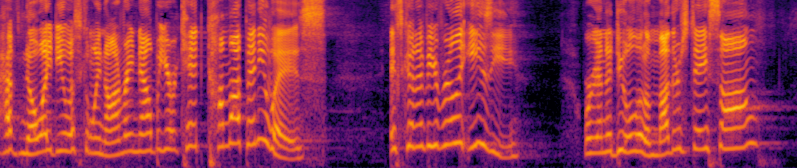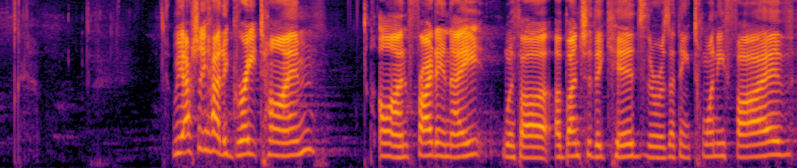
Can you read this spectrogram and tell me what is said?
have no idea what's going on right now, but you're a kid, come up anyways. It's going to be really easy. We're going to do a little Mother's Day song. We actually had a great time on Friday night with a, a, bunch of the kids. There was, I think, 25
